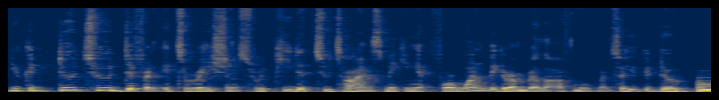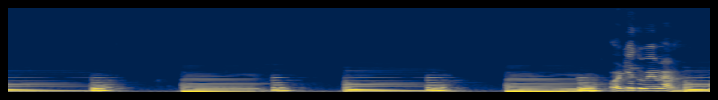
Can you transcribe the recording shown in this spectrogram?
You could do two different iterations, repeated two times, making it for one bigger umbrella of movement. So you could do or the other way around.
